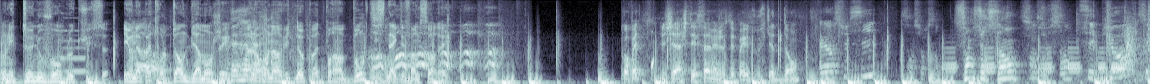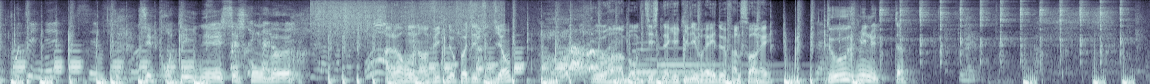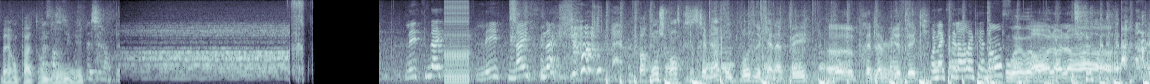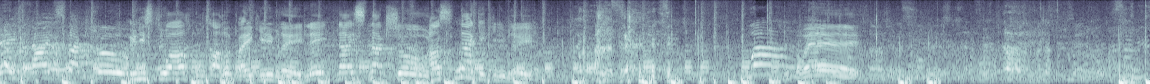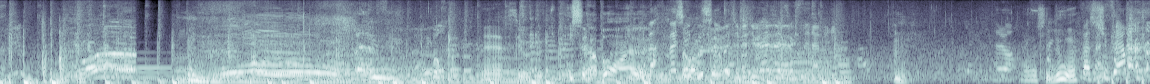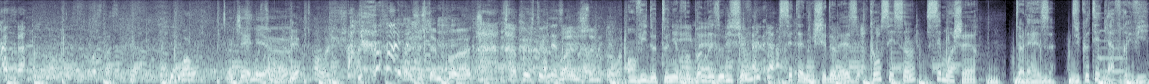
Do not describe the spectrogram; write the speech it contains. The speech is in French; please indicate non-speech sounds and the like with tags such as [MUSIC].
On est de nouveau en blocus et on n'a pas trop le temps de bien manger. [LAUGHS] Alors on invite nos potes pour un bon petit snack de fin de soirée. En fait, j'ai acheté ça, mais je sais pas du tout ce qu'il y a dedans. Alors celui-ci, 100 sur 100. 100 sur 100 100 sur 100. C'est bio, c'est protéiné, c'est fibreux. C'est protéiné, c'est ce qu'on veut. Alors on invite nos potes étudiants pour un bon petit snack équilibré de fin de soirée. 12 minutes. Ben, on peut attendre 12 minutes. Late night, late night snack show. Par contre, je pense que ce serait bien qu'on pose le canapé euh, près de la bibliothèque. On accélère la cadence Ouais, ouais, Oh là là Late Night Snack Show Une histoire contre un repas équilibré. Late Night Snack Show Un snack équilibré. [LAUGHS] Bon. Merci beaucoup. Il sera bon, hein. euh, Bah, vas-y, ça va le écoute. faire. Alors, Oh, c'est doux, hein. pas super. [LAUGHS] Waouh. Ok, et euh... Ouais, juste un peu, hein. Juste un peu, je te le laisse. Ouais, juste un peu, ouais. Envie de tenir vos bonnes résolutions? [LAUGHS] Cette année chez Deleuze, quand c'est sain, c'est moins cher. Deleuze, du côté de la vraie vie.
